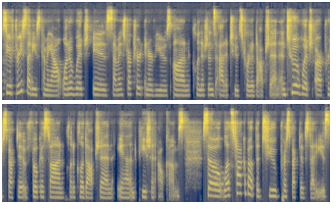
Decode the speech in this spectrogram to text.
So you have three studies coming out, one of which is semi-structured interviews on clinicians' attitudes toward adoption, and two of which are prospective, focused on clinical adoption and patient outcomes. So let's talk about the two prospective studies.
